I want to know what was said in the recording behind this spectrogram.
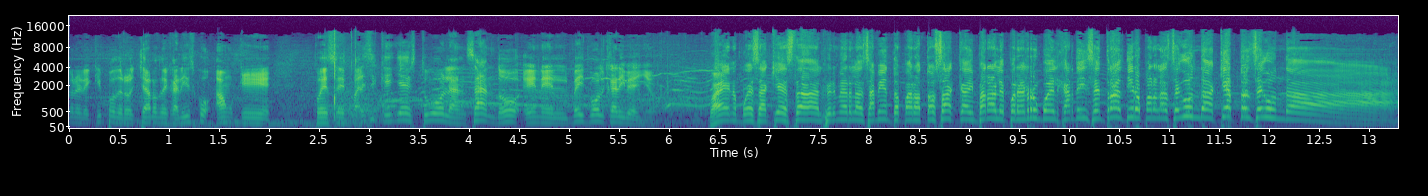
con el equipo de los Charros de Jalisco, aunque pues eh, parece que ella estuvo lanzando en el béisbol caribeño. Bueno, pues aquí está el primer lanzamiento para Tosaka, imparable por el rumbo del jardín central, tiro para la segunda, quieto en segunda.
